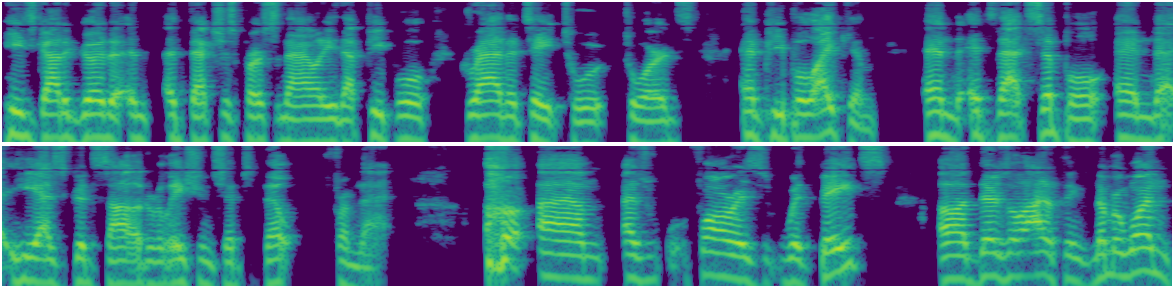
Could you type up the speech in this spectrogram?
He's got a good infectious personality that people gravitate to- towards, and people like him. And it's that simple. And uh, he has good, solid relationships built from that. um, as far as with Bates, uh, there's a lot of things. Number one,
